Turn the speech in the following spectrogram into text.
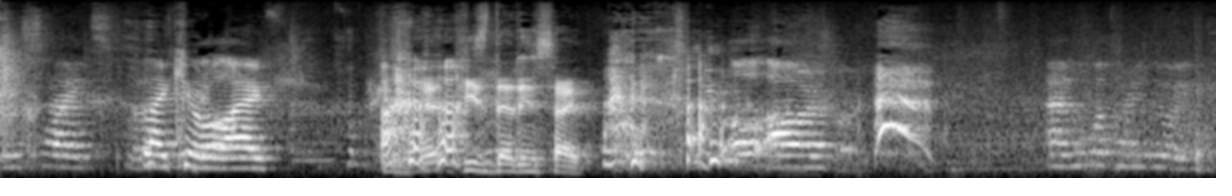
Inside. like your life. He's dead, he's dead inside. All ours. And what are you doing?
